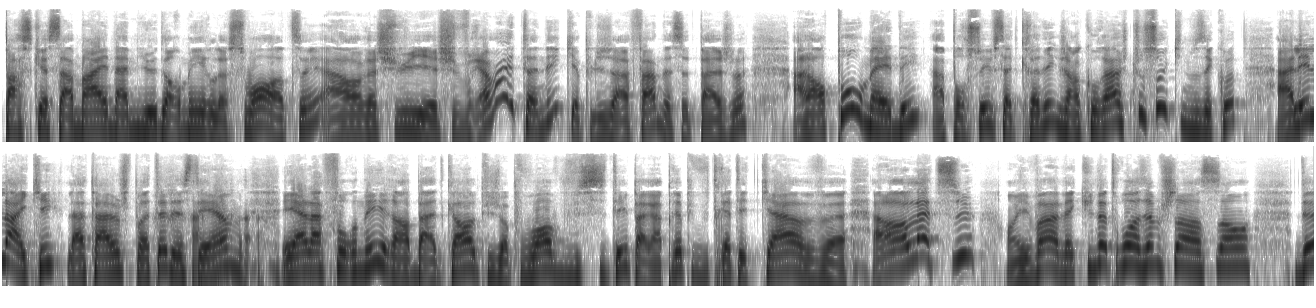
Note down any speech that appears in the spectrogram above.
parce que ça m'aide à mieux dormir le soir, tu sais. Alors, je suis, je suis vraiment étonné qu'il y ait plusieurs fans de cette page-là. Alors, pour m'aider à poursuivre cette chronique, j'encourage tous ceux qui nous écoutent à aller liker la page Spotted STM et à la fournir en bad call, puis je vais pouvoir vous citer par après puis vous traiter de cave. Alors là-dessus, on y va avec une troisième chanson de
